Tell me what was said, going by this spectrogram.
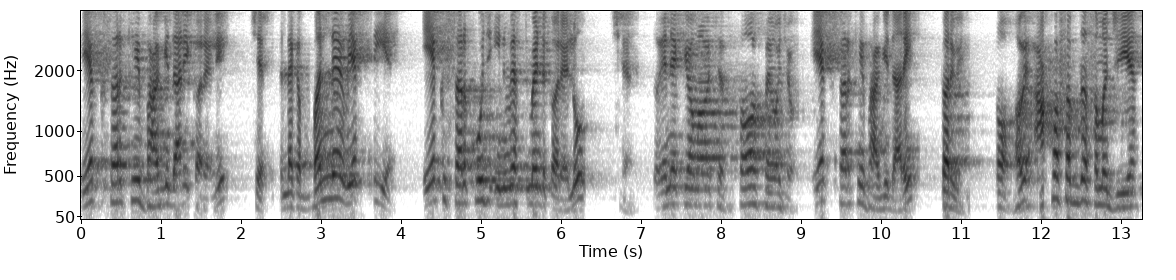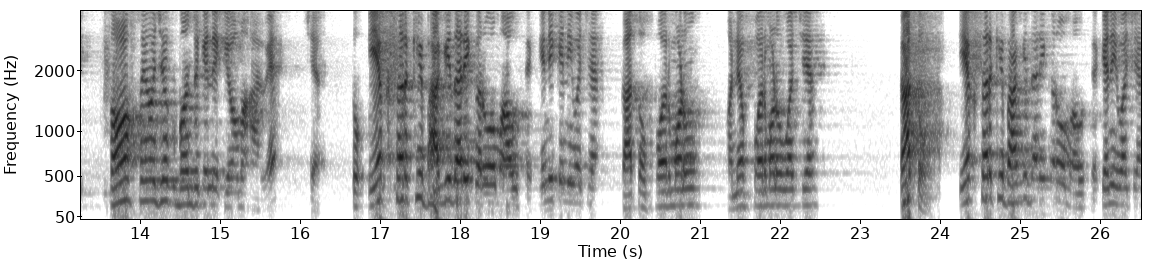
એક સરખી ભાગીદારી કરેલી છે. એટલે કે બંને વ્યક્તિએ એક સરખું જ ઇન્વેસ્ટમેન્ટ કરેલું છે. તો એને કહેવામાં આવે છે સહસંયોજક. એક સરખી ભાગીદારી કરવી. તો હવે આખો શબ્દ સમજીએ. સહસંયોજક બંધ કેને કહેવામાં આવે છે. તો એક સરખી ભાગીદારી કરવામાં આવશે કેની કેની વચ્ચે? કાં તો પરમાણુ અને પરમાણુ વચ્ચે. કાં તો એક સરખી ભાગીદારી કરવામાં આવશે કેની વચ્ચે?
